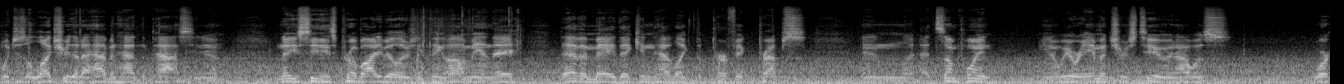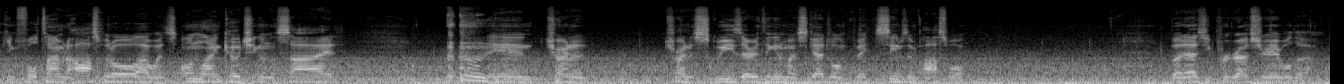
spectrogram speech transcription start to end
which is a luxury that I haven't had in the past. You know, I know you see these pro bodybuilders, you think, oh man, they they haven't made, they can have like the perfect preps. And at some point, you know, we were amateurs too, and I was working full time at a hospital. I was online coaching on the side, and trying to trying to squeeze everything in my schedule, and it seems impossible. But as you progress, you're able to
